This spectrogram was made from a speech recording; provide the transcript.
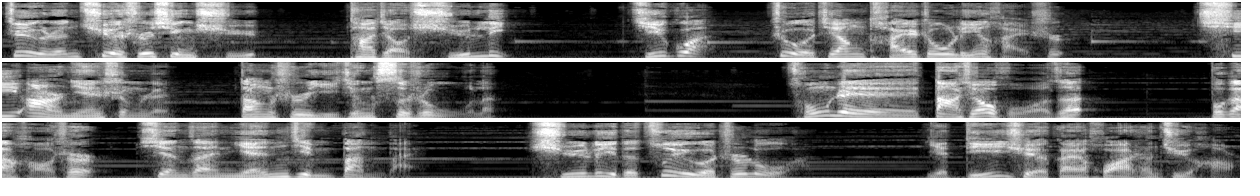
这个人确实姓徐，他叫徐立，籍贯浙江台州临海市，七二年生人，当时已经四十五了。从这大小伙子不干好事现在年近半百，徐立的罪恶之路啊！也的确该画上句号。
